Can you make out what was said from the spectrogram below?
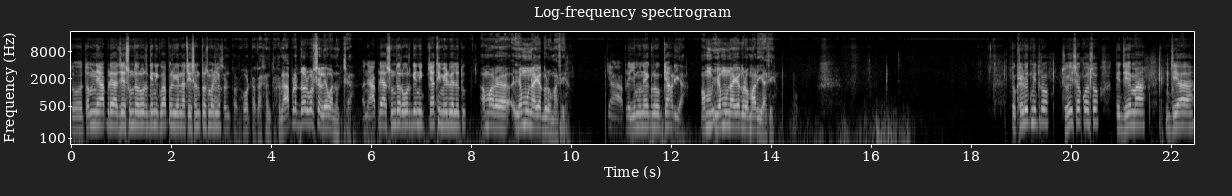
તો તમને આપણે આ જે સુંદર ઓર્ગેનિક વાપર્યું એનાથી સંતોષ મળ્યો? સંતોષ. સો ટકા સંતોષ. અને આપણે દર વર્ષે લેવાનું જ છે. અને આપણે આ સુંદર ઓર્ગેનિક ક્યાંથી મેળવેલું હતું? અમારે યમુના એગ્રોમાંથી. ક્યાં? આપણે યમુના એગ્રો ક્યાં? માળિયા. અમ યમુના એગ્રો માળિયાથી. તો ખેડૂત મિત્રો જોઈ શકો છો કે જેમાં જે આ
